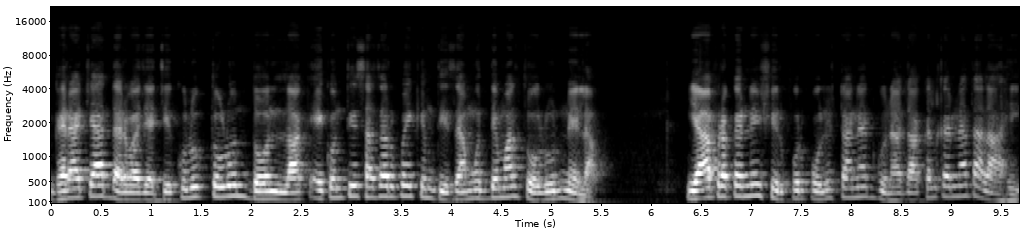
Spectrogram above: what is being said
घराच्या दरवाजाचे कुलूप तोडून दोन लाख एकोणतीस हजार रुपये किमतीचा मुद्देमाल चोरून नेला. या प्रकरणी शिरपूर पोलीस ठाण्यात गुन्हा दाखल करण्यात आला आहे.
